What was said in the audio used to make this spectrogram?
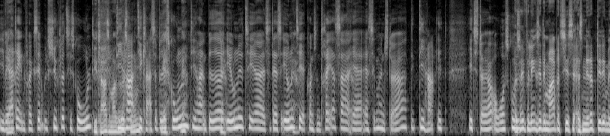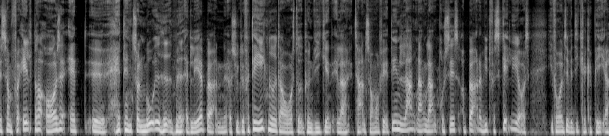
i, hverdagen, ja. for eksempel cykler til skole, de klarer sig meget de bedre har, skolen. De klarer sig bedre ja. i skolen, ja. de har en bedre ja. evne til at, altså deres evne ja. til at koncentrere sig er, er simpelthen større. De, de har et, et større overskud. Og så i forlængelse af det, Maja Batista, altså netop det der med som forældre også at øh, have den tålmodighed med at lære børnene at cykle, for det er ikke noget, der er overstået på en weekend eller tager en sommerferie. Det er en lang, lang, lang proces, og børn er vidt forskellige også i forhold til, hvad de kan kapere.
